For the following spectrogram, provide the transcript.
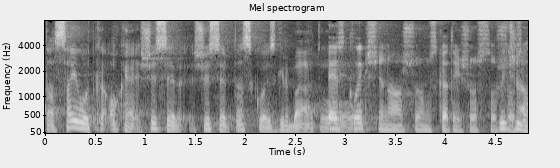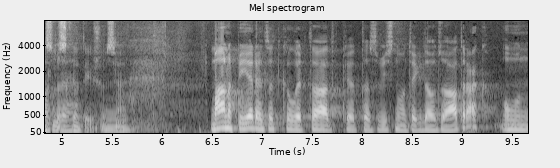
tā sajūta, ka okay, šis, ir, šis ir tas, ko es gribētu. Es klikšķināšu un skatīšos uz šo. Jā. Mana pieredze atkal ir tāda, ka tas viss notiek daudz ātrāk. Un,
